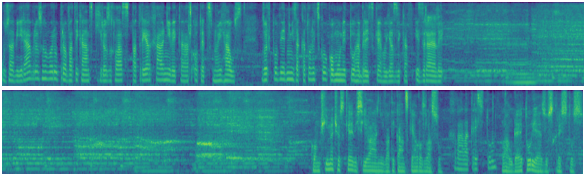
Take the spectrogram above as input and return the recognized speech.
Uzavírá v rozhovoru pro vatikánský rozhlas patriarchální vikář otec Neuhaus, zodpovědný za katolickou komunitu hebrejského jazyka v Izraeli. Končíme české vysílání vatikánského rozhlasu. Chvála Kristu. Laudetur Jezus Christus.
